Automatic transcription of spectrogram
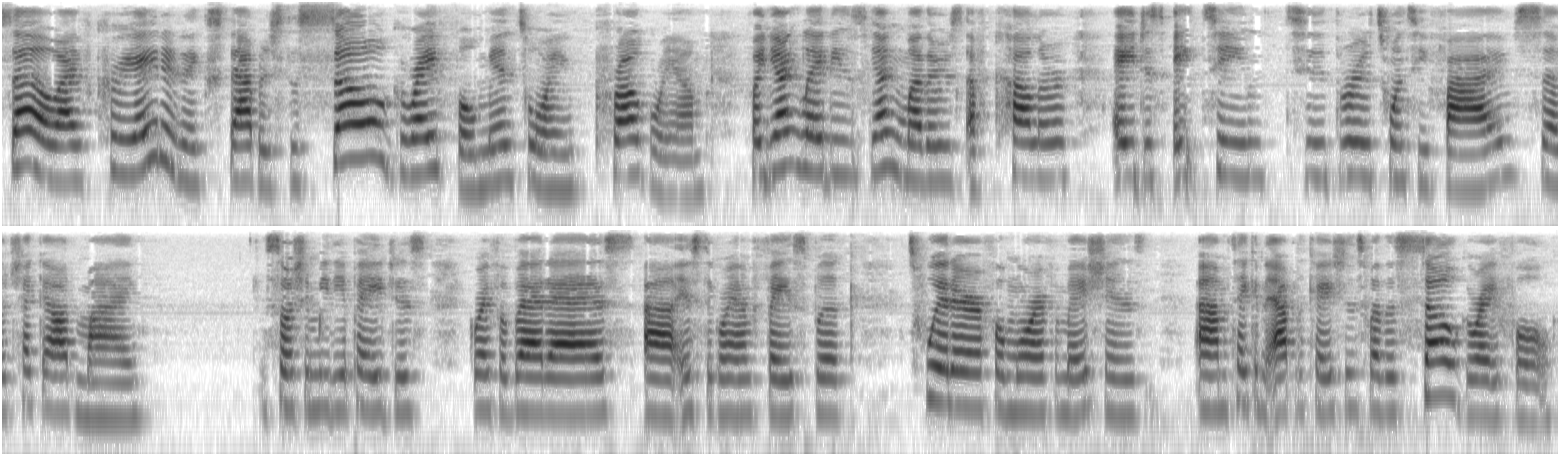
So I've created and established the So Grateful Mentoring Program for young ladies, young mothers of color, ages 18 to through 25. So check out my social media pages, Grateful Badass, uh, Instagram, Facebook, Twitter for more information. I'm taking applications for the So Grateful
